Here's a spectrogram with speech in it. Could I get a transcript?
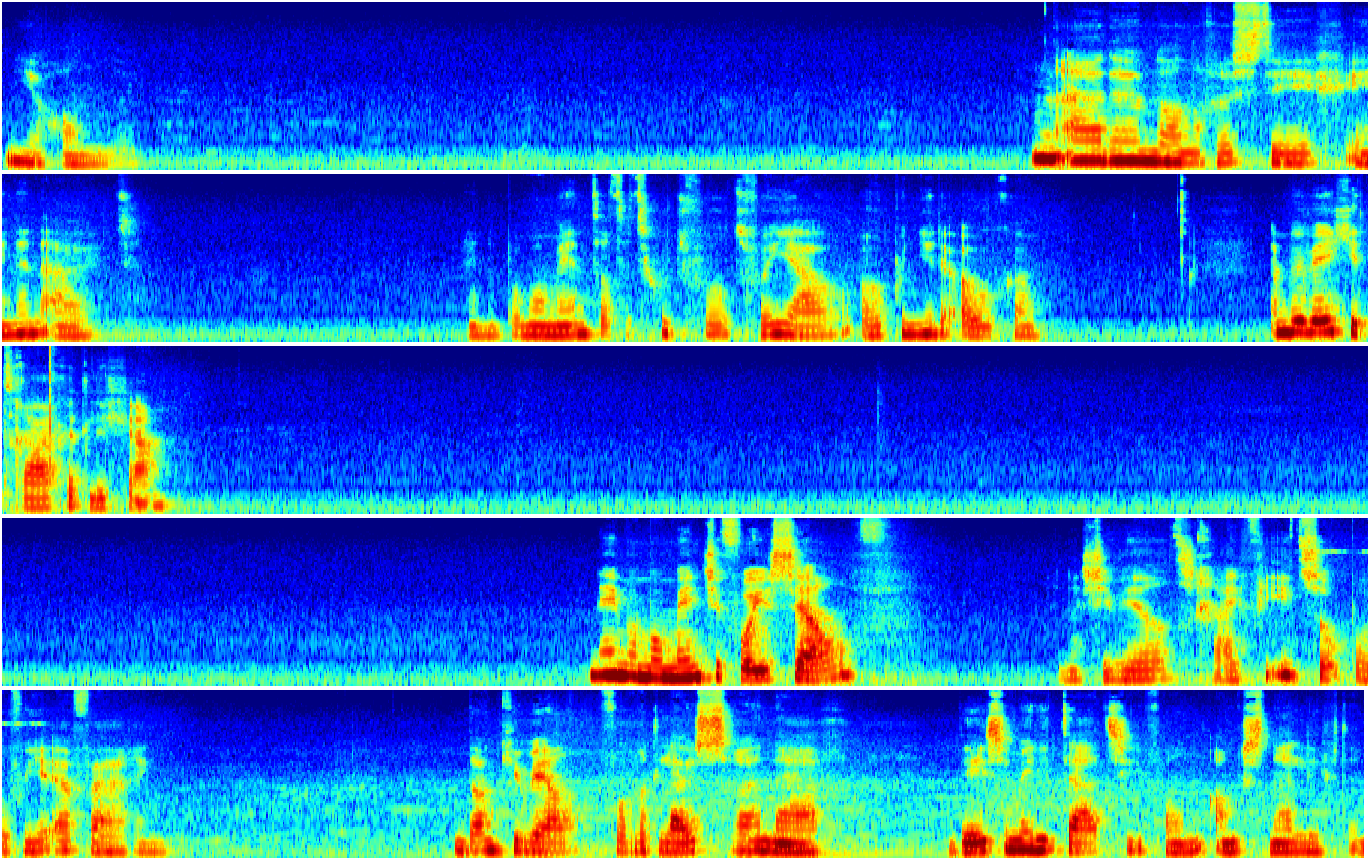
je handen. Adem dan rustig in en uit. En op het moment dat het goed voelt voor jou, open je de ogen en beweeg je traag het lichaam. Neem een momentje voor jezelf. En als je wilt, schrijf je iets op over je ervaring. Dank je wel voor het luisteren naar deze meditatie van angst naar liefde.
